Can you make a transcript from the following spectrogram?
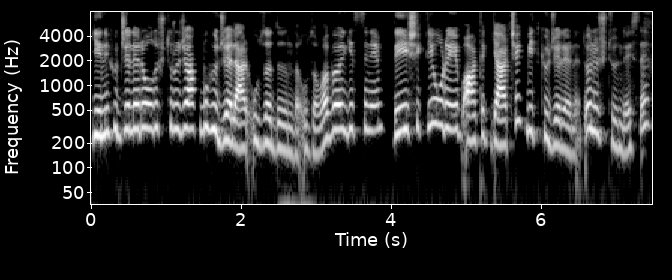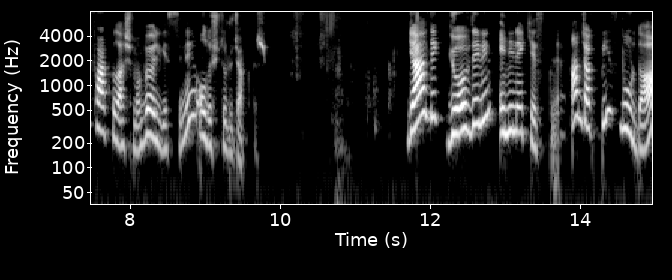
yeni hücreleri oluşturacak. Bu hücreler uzadığında uzama bölgesini, değişikliğe uğrayıp artık gerçek bitki hücrelerine dönüştüğünde ise farklılaşma bölgesini oluşturacaktır. Geldik gövdenin enine kesitine. Ancak biz burada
